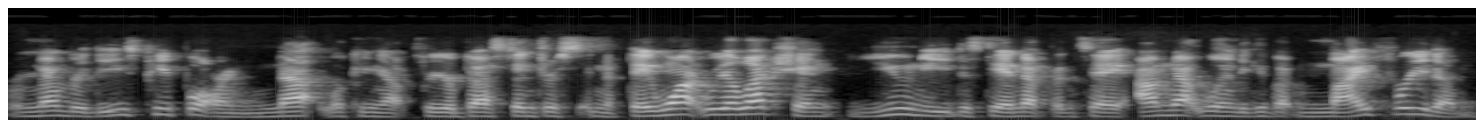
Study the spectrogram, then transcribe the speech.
remember these people are not looking out for your best interests. And if they want reelection, you need to stand up and say, I'm not willing to give up my freedom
